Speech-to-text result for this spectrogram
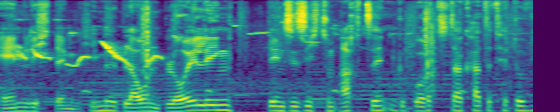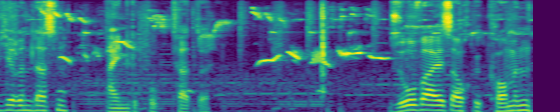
ähnlich dem himmelblauen Bläuling, den sie sich zum 18. Geburtstag hatte tätowieren lassen, eingepuckt hatte. So war es auch gekommen,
